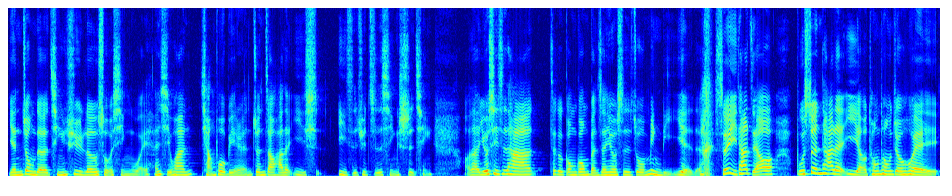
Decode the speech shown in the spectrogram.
严重的情绪勒索行为，很喜欢强迫别人遵照他的意思意思去执行事情。好的，尤其是他这个公公本身又是做命理业的，所以他只要不顺他的意哦，通通就会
